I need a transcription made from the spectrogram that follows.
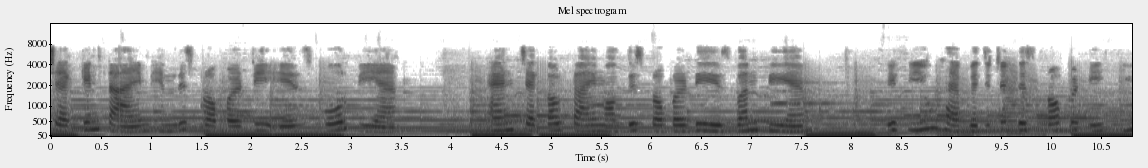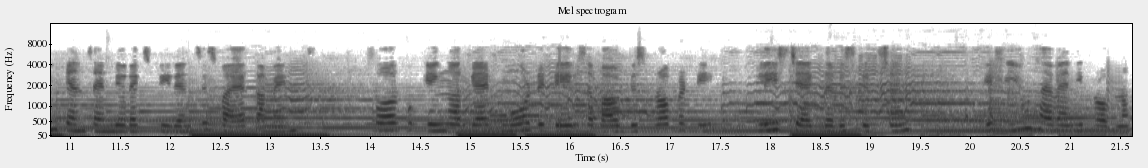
Check-in time in this property is 4 pm and checkout time of this property is 1 pm. If you have visited this property, you can send your experiences via comments. For booking or get more details about this property, please check the description. If you have any problem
